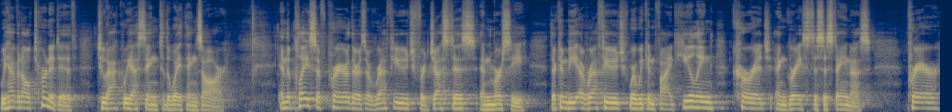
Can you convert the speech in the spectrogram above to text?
we have an alternative to acquiescing to the way things are. In the place of prayer, there is a refuge for justice and mercy. There can be a refuge where we can find healing, courage, and grace to sustain us. Prayer,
